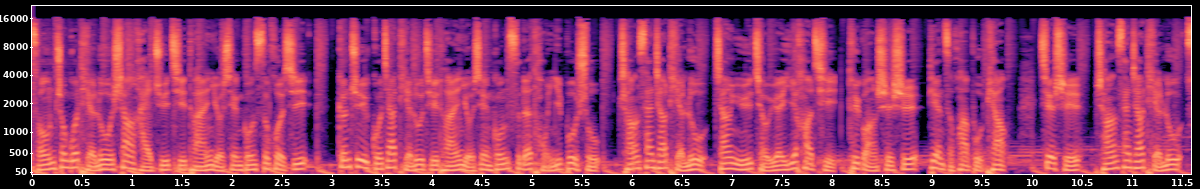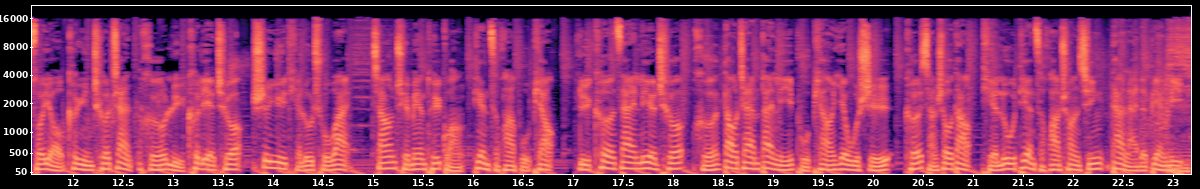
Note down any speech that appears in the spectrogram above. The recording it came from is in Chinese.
从中国铁路上海局集团有限公司获悉根据国家铁路集团有限公司的统一部署长三角铁路将于九月一号起推广实施电子化补票。届时长三角铁路所有客运车站和旅客列车市域铁路除外将全面推广电子化补票。旅客在列车和到站办理补票业务时可享受到铁路电子化创新带来的便利。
